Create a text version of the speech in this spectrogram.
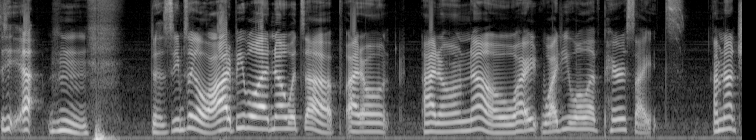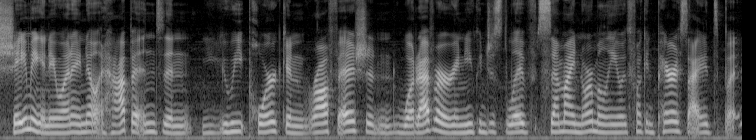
Uh, hmm. It seems like a lot of people that know what's up. I don't. I don't know. Why? Why do you all have parasites? I'm not shaming anyone. I know it happens, and you eat pork and raw fish and whatever, and you can just live semi normally with fucking parasites. But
